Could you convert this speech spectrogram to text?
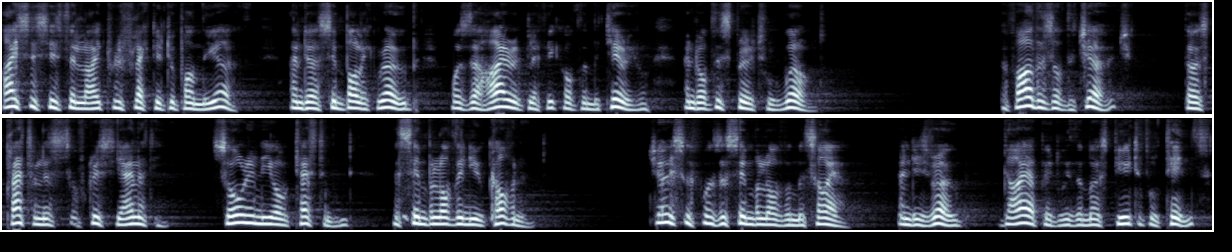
Isis is the light reflected upon the earth, and her symbolic robe was the hieroglyphic of the material and of the spiritual world. The fathers of the Church, those Platonists of Christianity, saw in the Old Testament the symbol of the New Covenant. Joseph was a symbol of the Messiah, and his robe, diapered with the most beautiful tints,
